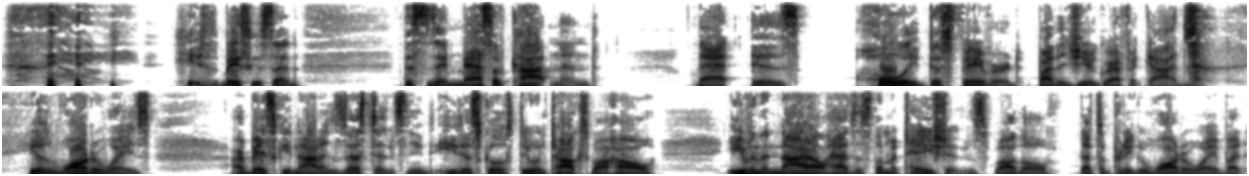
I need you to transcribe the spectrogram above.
he just basically said, this is a massive continent that is wholly disfavored by the geographic gods. he goes, waterways are basically non-existent. And he, he just goes through and talks about how even the Nile has its limitations, although that's a pretty good waterway, but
